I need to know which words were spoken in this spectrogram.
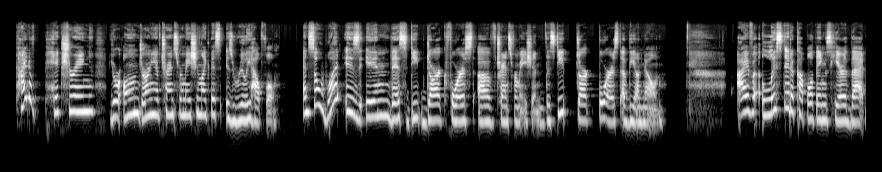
kind of picturing your own journey of transformation like this is really helpful. And so, what is in this deep, dark forest of transformation, this deep, dark forest of the unknown? I've listed a couple things here that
